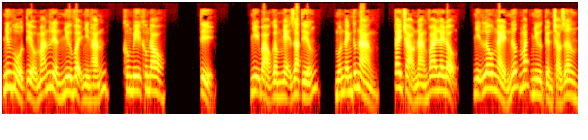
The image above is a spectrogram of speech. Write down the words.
Nhưng hồ tiểu mãn liền như vậy nhìn hắn, không bi không đau. Tỷ. Nhị bảo gầm nhẹ ra tiếng, muốn đánh thức nàng, tay chảo nàng vai lay động, nhị lâu ngày nước mắt như tuyển trào dâng.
